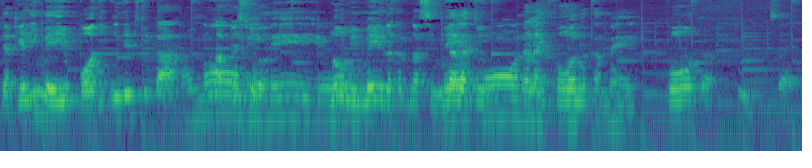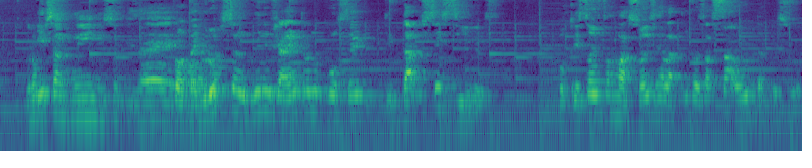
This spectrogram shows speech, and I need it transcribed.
Que aquele e-mail pode identificar o nome, a pessoa. e-mail, Nome, e-mail, data de nascimento, telefone, telefone, conta também. conta, tudo. Certo. Grupo E- sanguíneo, se eu quiser. Pronto, aí conta. grupo sanguíneo já entra no conceito de dados sensíveis, porque são informações relativas à saúde da pessoa.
